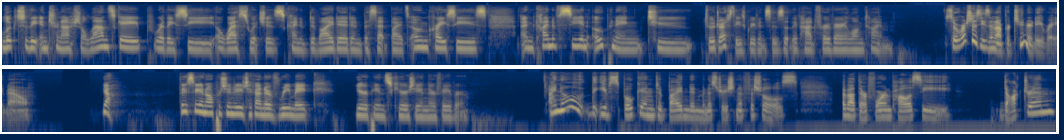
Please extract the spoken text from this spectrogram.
look to the international landscape where they see a West which is kind of divided and beset by its own crises, and kind of see an opening to, to address these grievances that they've had for a very long time. So Russia sees an opportunity right now. Yeah. They see an opportunity to kind of remake European security in their favor. I know that you've spoken to Biden administration officials about their foreign policy doctrine.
